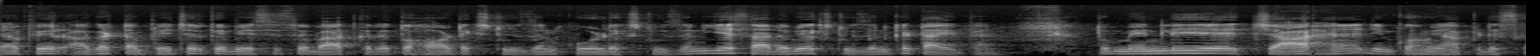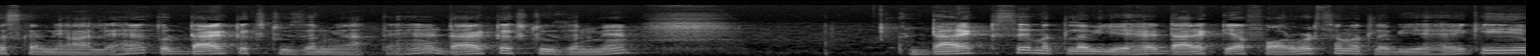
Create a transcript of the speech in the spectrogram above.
या फिर अगर टेम्परेचर के बेसिस पे बात करें तो हॉट एक्सट्रूजन कोल्ड एक्सट्रूजन ये सारे भी एक्सट्रूजन के टाइप हैं। तो मेनली ये चार हैं जिनको हम यहाँ पे डिस्कस करने वाले हैं। तो डायरेक्ट एक्सट्रूजन में आते हैं। डायरेक्ट एक्सट्रूजन में डायरेक्ट से मतलब ये है, डायरेक्ट या फॉरवर्ड से मतलब ये है कि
